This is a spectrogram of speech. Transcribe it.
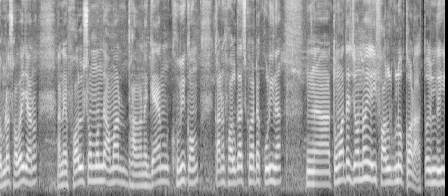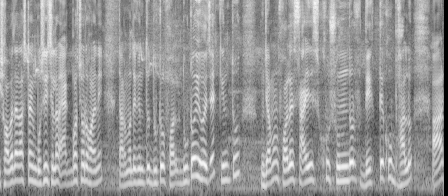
তোমরা সবাই জানো মানে ফল সম্বন্ধে আমার মানে জ্ঞান খুবই কম, কারণ ফল গাছ খুব একটা করি না। তোমাদের জন্যই এই ফলগুলো করা। তো এই সবেদা গাছটা আমি বসিয়েছিলাম, এক বছর হয়নি। তার মধ্যে কিন্তু দুটো ফল, দুটোই হয়েছে, কিন্তু যেমন ফলের সাইজ খুব সুন্দর, দেখতে খুব ভালো আর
